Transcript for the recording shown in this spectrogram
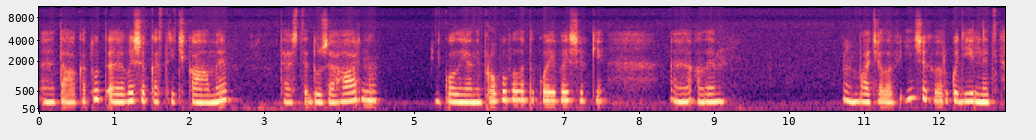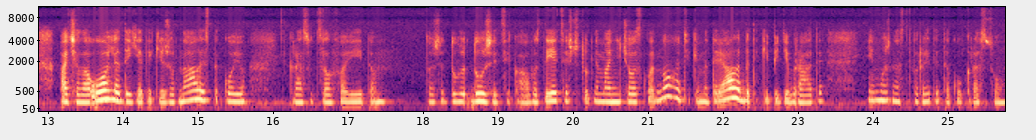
Е, Так, а тут е, вишивка стрічками. Теж це дуже гарно. Ніколи я не пробувала такої вишивки, е, але ну, бачила в інших рукодільниць, бачила огляди, є такі журнали з такою якраз от алфавітом. Дуже, дуже, дуже цікаво. Здається, що тут немає нічого складного, тільки матеріали би такі підібрати, і можна створити таку красу.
